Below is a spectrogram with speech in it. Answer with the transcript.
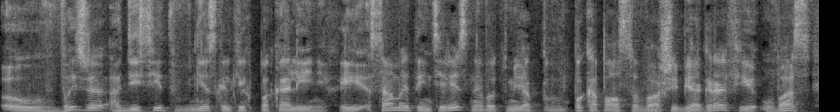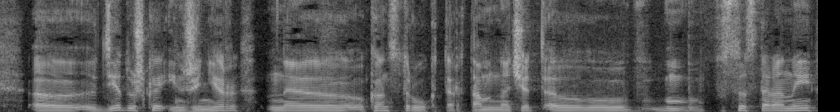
Вы же одессит в нескольких поколениях. И самое это интересное, вот я покопался в вашей биографии, у вас э, дедушка инженер-конструктор. Э, там, значит, э, со стороны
